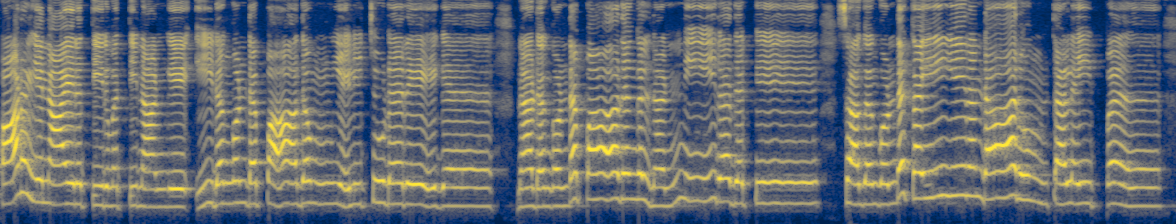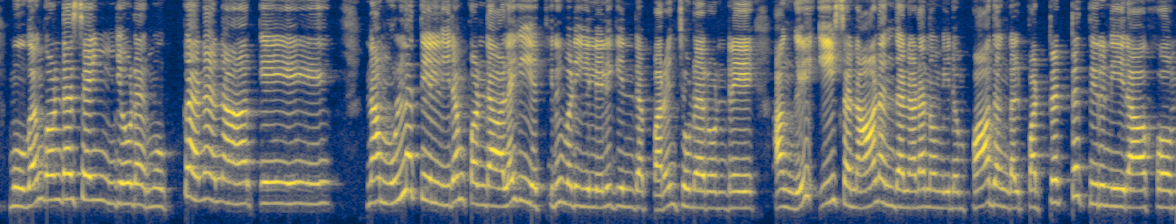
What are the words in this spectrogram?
பாடல் எண் ஆயிரத்தி இருபத்தி நான்கு. இடங்கொண்ட பாதம் எலிச்சுடரேக. நடங்கொண்ட பாதங்கள் நன்னீரதற்கு சகங்கொண்ட கை இரண்டாரும் தலைப்ப. முகங்கொண்ட செஞ்சுடர் முக்கணனார்க்கே நம் உள்ளத்தில் இடம் கொண்ட அழகிய திருவடியில் எழுகின்ற பரஞ்சுடர் ஒன்றே. அங்கு ஈசன் ஆனந்த நடனம் இடும் பாதங்கள் பற்றற்ற திருநீராகும்.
